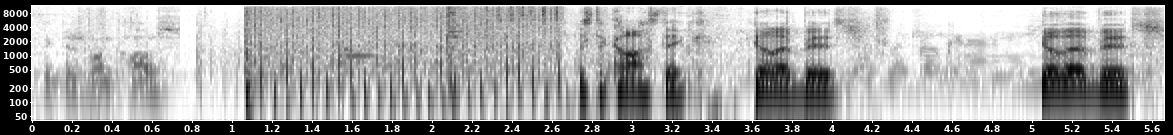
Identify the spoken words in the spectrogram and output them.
think there's one close. The caustic. Kill that bitch. Kill that bitch.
